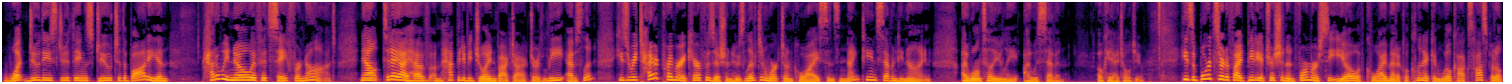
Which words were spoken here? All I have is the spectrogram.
What do these two things do to the body? And how do we know if it's safe or not? Now, today I have, I'm happy to be joined by Dr. Lee Evslin. He's a retired primary care physician who's lived and worked on Kauai since 1979. I won't tell you, Lee, I was seven. Okay, I told you. He's a board certified pediatrician and former CEO of Kauai Medical Clinic and Wilcox Hospital.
